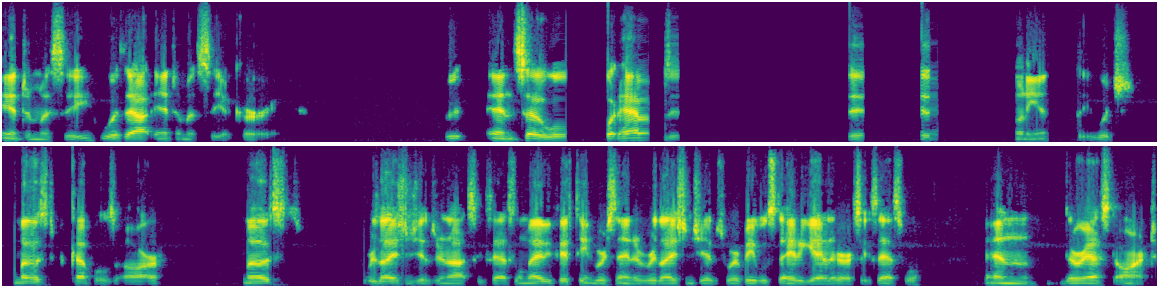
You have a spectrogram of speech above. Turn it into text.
intimacy without intimacy occurring. And so, what happens is, which most couples are, most relationships are not successful. Maybe 15% of relationships where people stay together are successful, and the rest aren't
